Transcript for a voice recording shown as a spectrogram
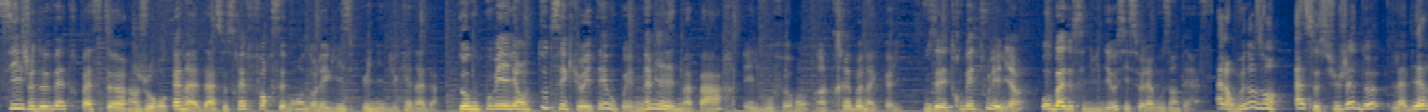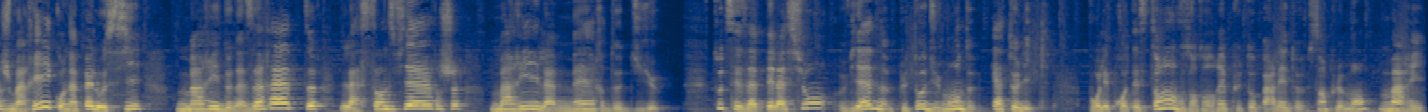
Si je devais être pasteur un jour au Canada, ce serait forcément dans l'Église unie du Canada. Donc vous pouvez y aller en toute sécurité, vous pouvez même y aller de ma part et ils vous feront un très bon accueil. Vous allez trouver tous les liens au bas de cette vidéo si cela vous intéresse. Alors venons-en à ce sujet de la Vierge Marie qu'on appelle aussi Marie de Nazareth, la Sainte Vierge, Marie la Mère de Dieu. Toutes ces appellations viennent plutôt du monde catholique. Pour les protestants, vous entendrez plutôt parler de simplement Marie,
